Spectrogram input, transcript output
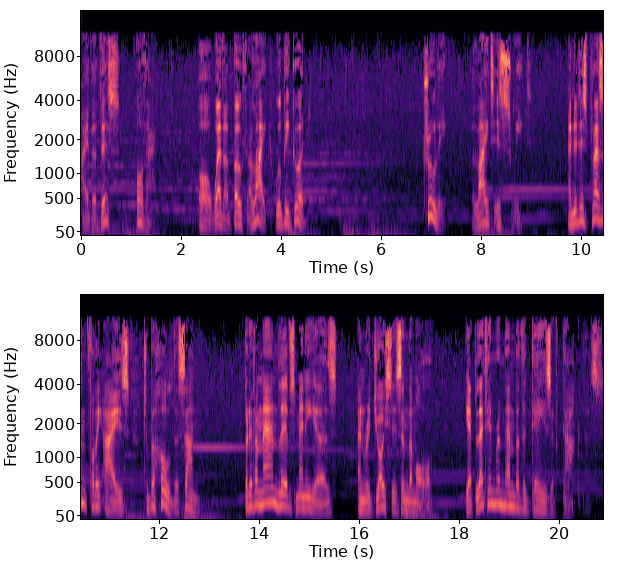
either this or that, or whether both alike will be good. Truly, the light is sweet, and it is pleasant for the eyes to behold the sun. But if a man lives many years and rejoices in them all, yet let him remember the days of darkness,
